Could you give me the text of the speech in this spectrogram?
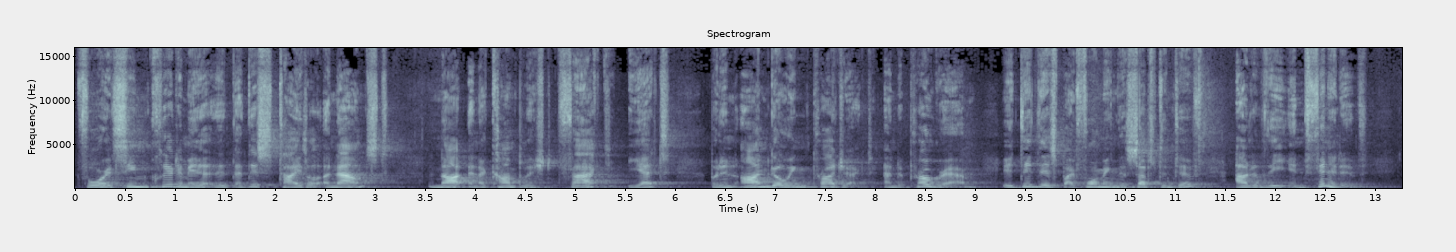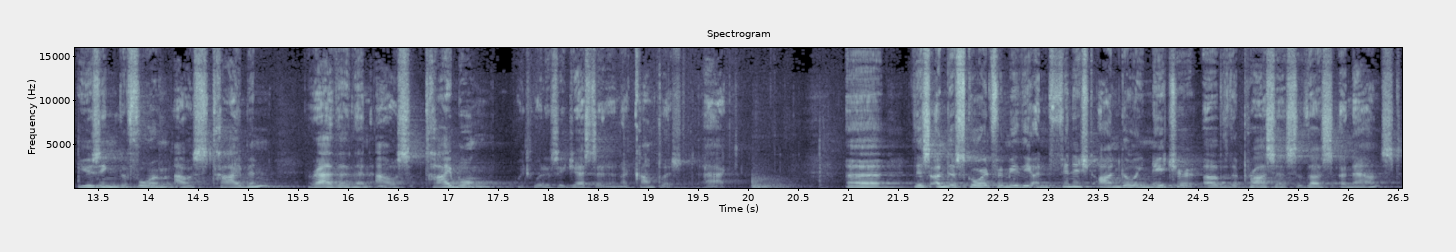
For it seemed clear to me that, that this title announced not an accomplished fact yet, but an ongoing project and a program. It did this by forming the substantive out of the infinitive, using the form austreiben rather than austreibung which would have suggested an accomplished act. Uh, this underscored for me the unfinished, ongoing nature of the process thus announced,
